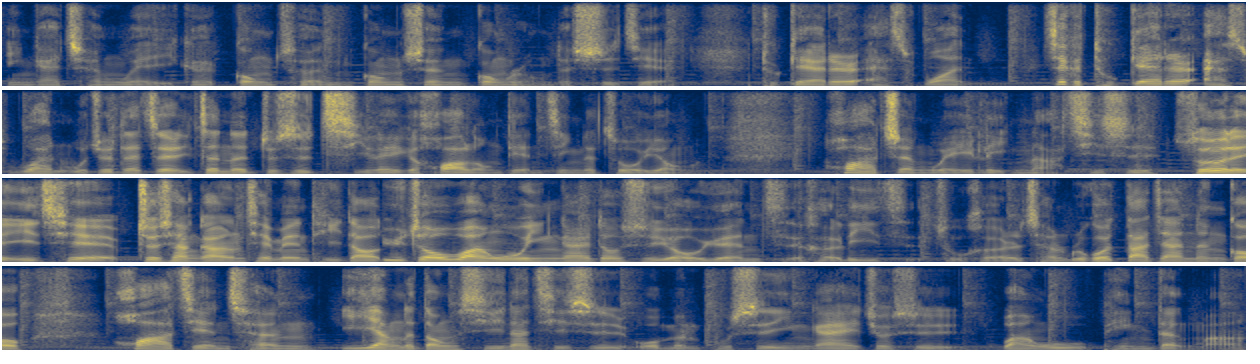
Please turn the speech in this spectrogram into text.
应该成为一个共存、共生、共荣的世界。Together as one，这个 Together as one，我觉得在这里真的就是起了一个画龙点睛的作用。化整为零啦！其实所有的一切，就像刚刚前面提到，宇宙万物应该都是由原子和粒子组合而成。如果大家能够化简成一样的东西，那其实我们不是应该就是万物平等吗？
